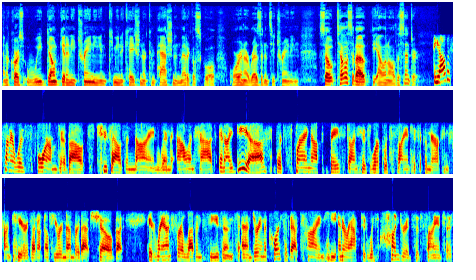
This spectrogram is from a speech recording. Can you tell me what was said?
And of course, we don't get any training in communication or compassion in medical school or in our residency training. So tell us about the Alan Alda Center. The Alda Center was formed about 2009 when Alan had an idea that sprang up based on his work with Scientific American Frontiers. I don't know if you remember that show, but it ran for 11 seasons. And during the course of that time, he interacted with hundreds of scientists.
